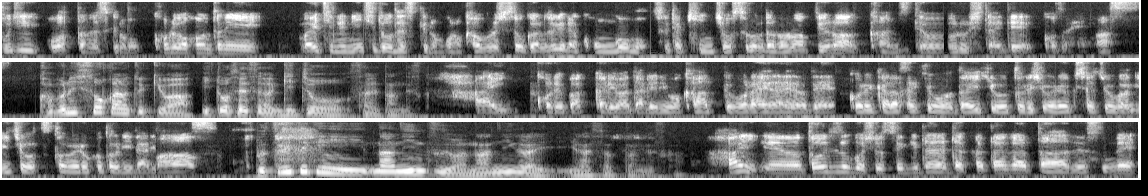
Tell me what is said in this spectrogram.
無事終わったんですけどもこれは本当にまあ、1年に一度ですけども、この株主総会の時には今後もそういった緊張するんだろうなというのは感じておる次第でございます。株主総会の時は伊藤先生が議長されたんですか？はい。こればっかりは誰にも変わってもらえないのでこれから先も代表取締役社長が議長を務めることになります。物理的な人数は何人ぐらいいらっしゃったんですか？はい、えー、当日ご出席いただいた方々ですね、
